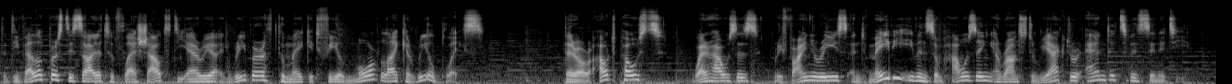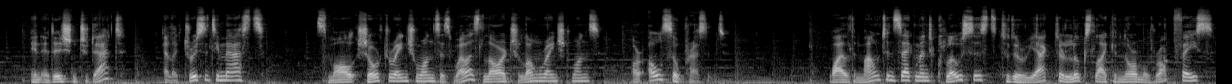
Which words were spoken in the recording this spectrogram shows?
the developers decided to flesh out the area in Rebirth to make it feel more like a real place. There are outposts, warehouses, refineries and maybe even some housing around the reactor and its vicinity. In addition to that, electricity masts, small short-range ones as well as large long-ranged ones, are also present. While the mountain segment closest to the reactor looks like a normal rock face,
